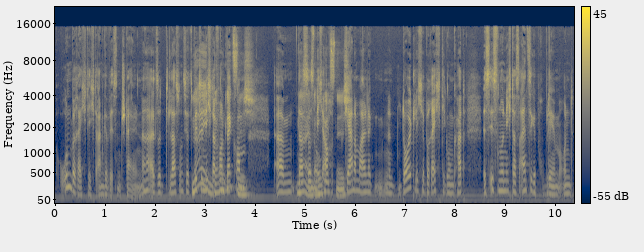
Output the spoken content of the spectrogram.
unberechtigt an gewissen Stellen. Ne? Also lass uns jetzt bitte nein, nicht davon wegkommen. Nicht ähm, dass Nein, das nicht auch nicht. gerne mal eine, eine, deutliche Berechtigung hat. Es ist nur nicht das einzige Problem. Und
